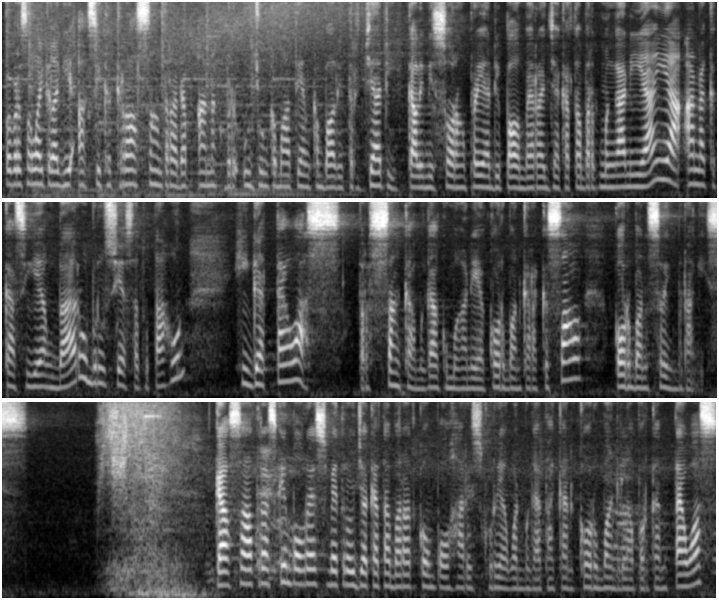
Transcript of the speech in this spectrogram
Pemirsa lagi-lagi aksi kekerasan terhadap anak berujung kematian kembali terjadi. Kali ini seorang pria di Palmera, Jakarta Barat menganiaya anak kekasih yang baru berusia satu tahun hingga tewas. Tersangka mengaku menganiaya korban karena kesal, korban sering menangis. Kasat Reskrim Polres Metro Jakarta Barat Kompol Haris Kuryawan mengatakan korban dilaporkan tewas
